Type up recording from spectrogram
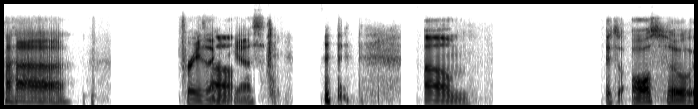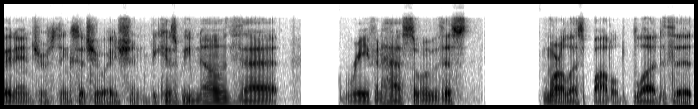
Haha. Phrasing. Uh, yes. Um, it's also an interesting situation because we know that Raven has some of this more or less bottled blood that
